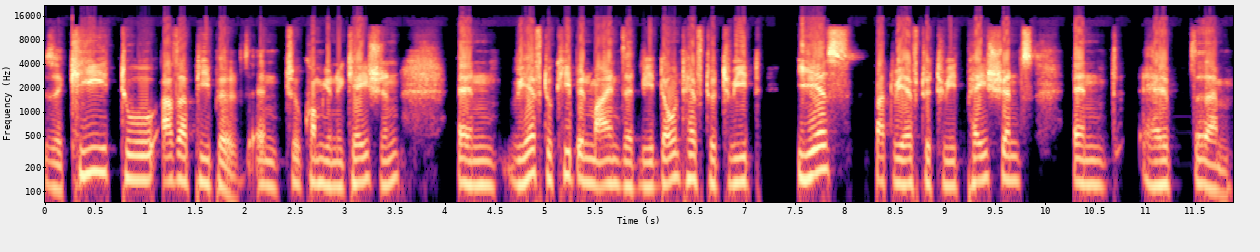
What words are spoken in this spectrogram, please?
the key to other people and to communication. And we have to keep in mind that we don't have to treat ears, but we have to treat patients and help them.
